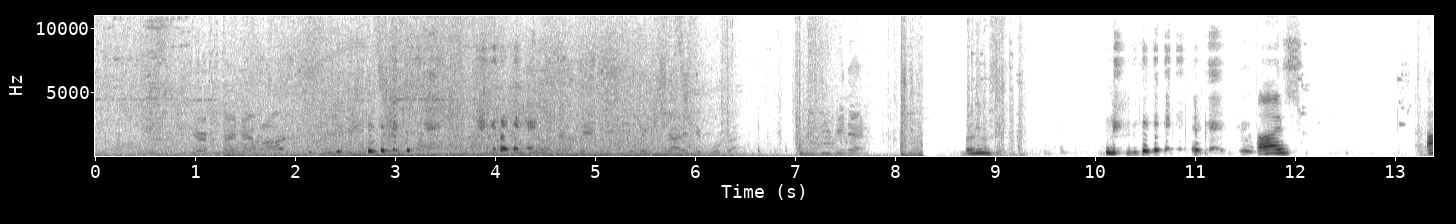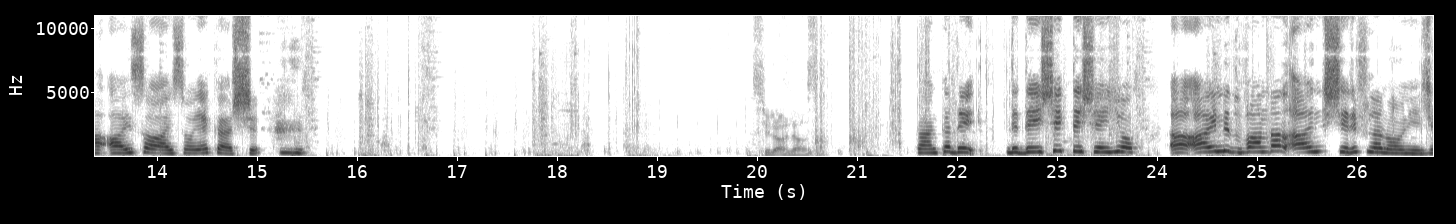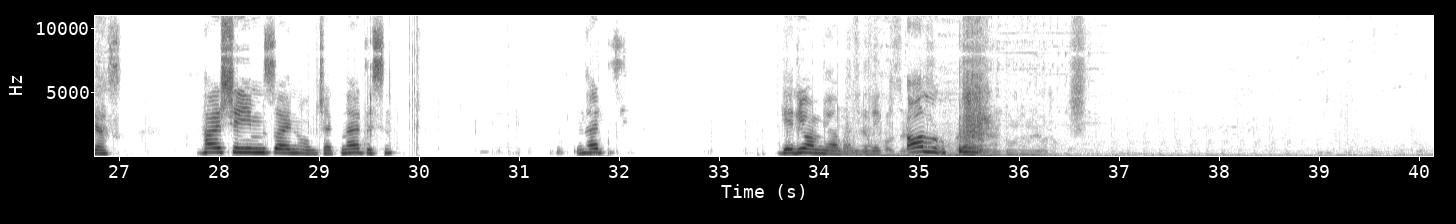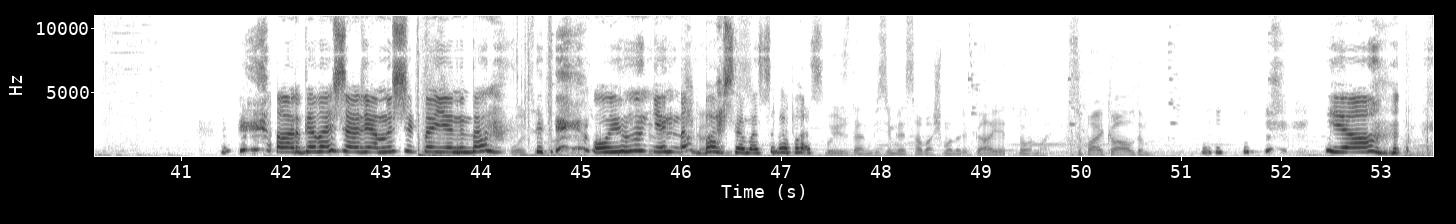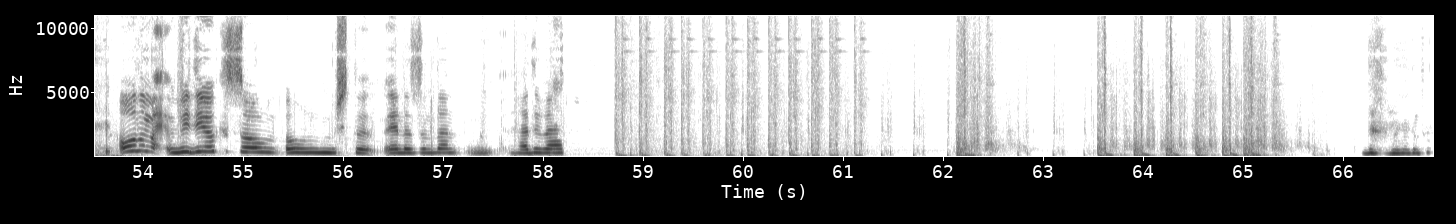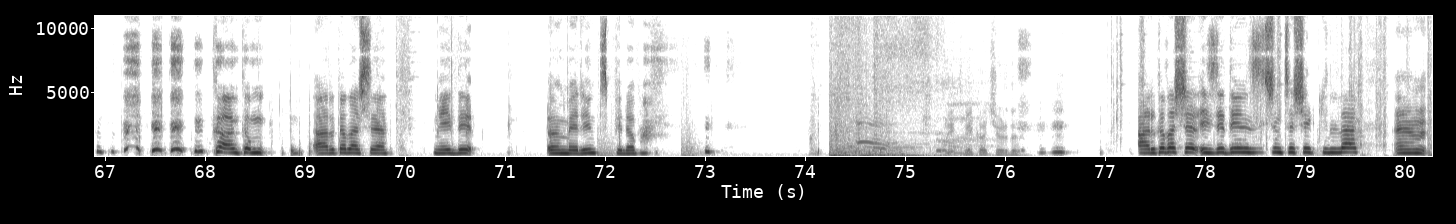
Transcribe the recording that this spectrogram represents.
Gökte ne var? Kuvvet işareti burada. Dibine. Ben. Ay. A Ayso'ya karşı. Silah lazım. Kanka de, de değişik de şey yok. A aynı Vandal aynı Şerif'le oynayacağız. Her şeyimiz aynı olacak. Neredesin? Neredesin? Geliyorum ya ben direkt. hazır. Al. Durduruyorum. Arkadaşlar yanlışlıkla yeniden Ultim hazır. oyunun yeniden başlamasına bas. Bu yüzden bizimle savaşmaları gayet normal. Spike'ı aldım. Ya oğlum video kısa ol- olmuştu en azından hadi ver. Kanka arkadaşlar neydi Ömer'in tipine bak. Ritmi kaçırdın. Arkadaşlar izlediğiniz için teşekkürler. Em,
